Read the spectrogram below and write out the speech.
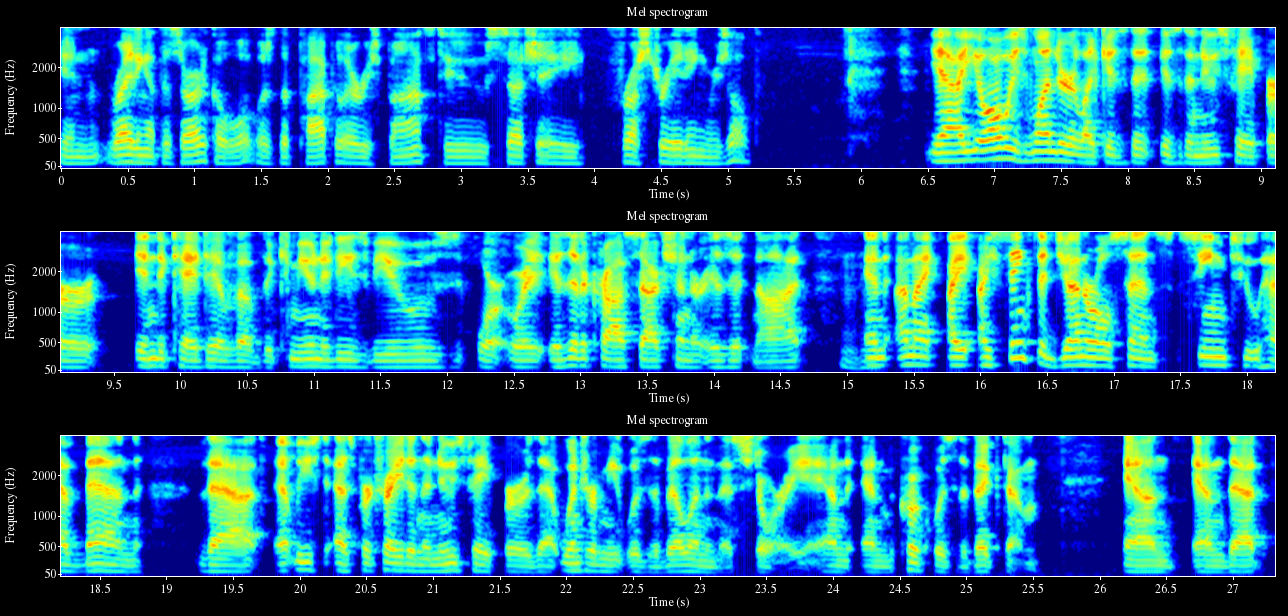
in writing up this article, what was the popular response to such a frustrating result? Yeah, you always wonder like is the is the newspaper indicative of the community's views or or is it a cross section or is it not? Mhm. And and I, I I think the general sense seemed to have been that at least as portrayed in the newspaper that Wintermute was the villain in this story and and McCook was the victim. And and that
